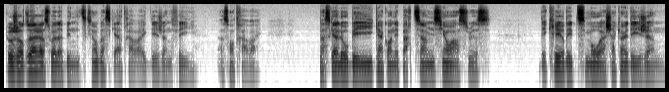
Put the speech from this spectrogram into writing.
Puis aujourd'hui, elle reçoit la bénédiction parce qu'elle travaille avec des jeunes filles à son travail. Parce qu'elle obéit quand on est parti en mission en Suisse, d'écrire des petits mots à chacun des jeunes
